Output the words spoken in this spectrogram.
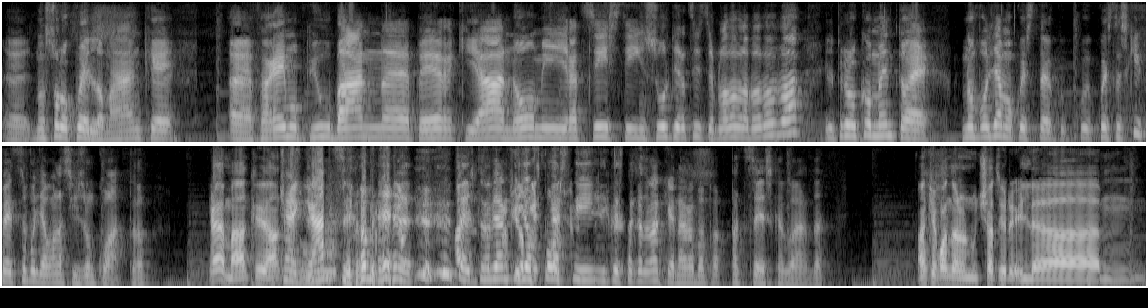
eh, non solo quello, ma anche eh, faremo più ban per chi ha nomi razzisti, insulti razzisti, bla bla bla bla bla. Il primo commento è non vogliamo queste, queste schifezze, vogliamo la Season 4. Eh, ma anche, anche Cioè, su- grazie, va bene. Cioè, anche trovi anche gli opposti di questa cosa qua, che è una roba pa- pazzesca, guarda. Anche quando hanno annunciato il, il, um,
